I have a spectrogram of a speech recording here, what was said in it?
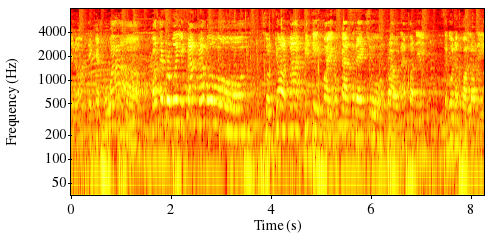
you know they can ว้าวขอเสียงปรบมืออีกครั้งครับโอ้โหสุดยอดมากพิติใหม่ของการแสดงโชว์ของเรานะตอนนี้สกลนครเรานี่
